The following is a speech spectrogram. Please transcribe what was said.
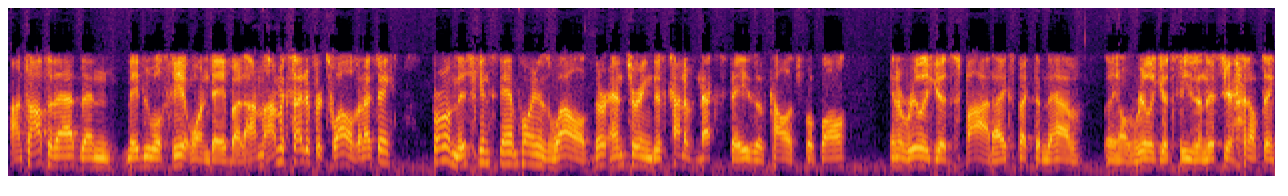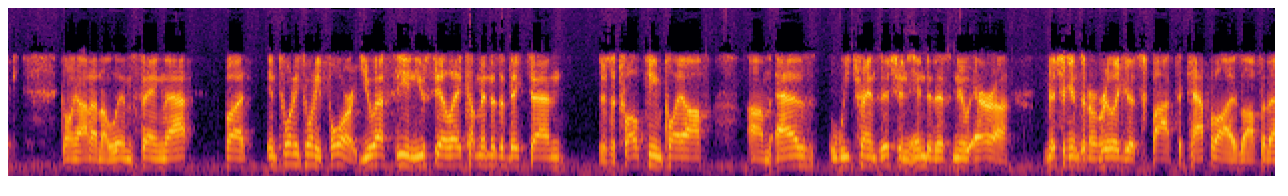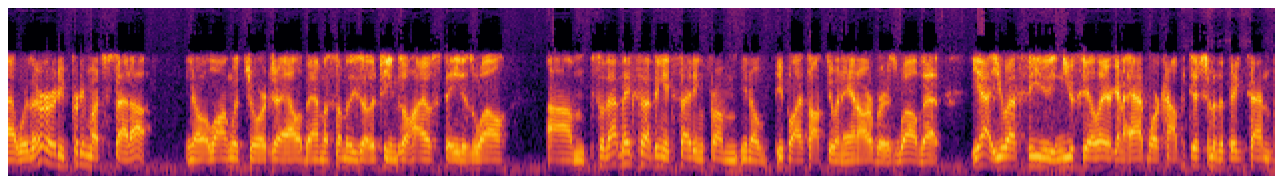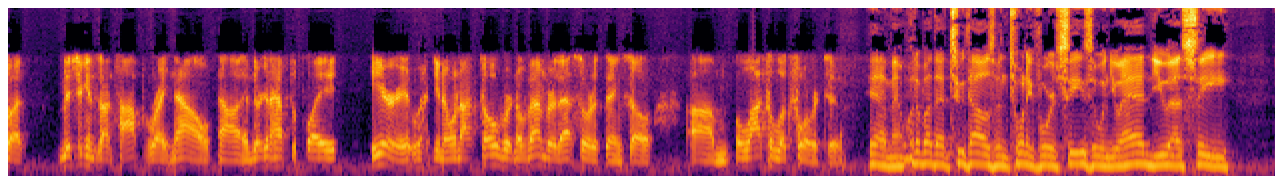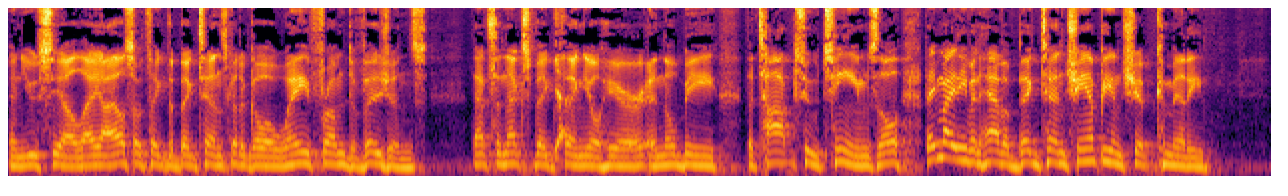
on top of that, then maybe we'll see it one day. But I'm I'm excited for 12, and I think from a Michigan standpoint as well, they're entering this kind of next phase of college football in a really good spot. I expect them to have you know a really good season this year. I don't think going out on a limb saying that, but in 2024, USC and UCLA come into the Big Ten. There's a 12 team playoff. Um, as we transition into this new era, Michigan's in a really good spot to capitalize off of that, where they're already pretty much set up. You know, along with Georgia, Alabama, some of these other teams, Ohio State as well. Um, so that makes it, I think, exciting from you know people I talked to in Ann Arbor as well. That yeah, USC and UCLA are going to add more competition to the Big Ten, but Michigan's on top right now, uh, and they're going to have to play here, you know, in October, November, that sort of thing. So um, a lot to look forward to. Yeah, man. What about that 2024 season when you add USC and UCLA? I also think the Big Ten's going to go away from divisions. That's the next big yeah. thing you'll hear, and they'll be the top two teams. They'll they might even have a Big Ten championship committee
